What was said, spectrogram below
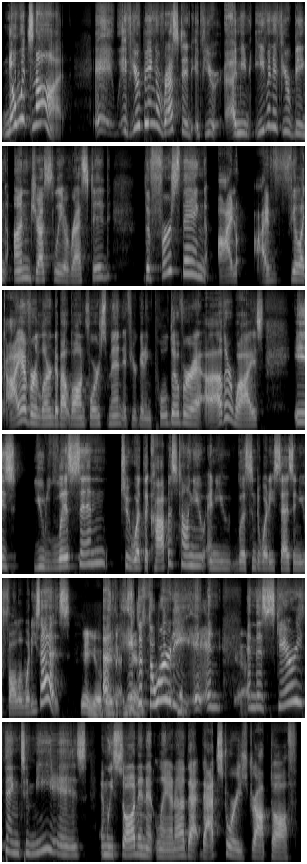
No, it's not. If you're being arrested, if you're, I mean, even if you're being unjustly arrested, the first thing I I feel like I ever learned about law enforcement, if you're getting pulled over uh, otherwise, is you listen to what the cop is telling you and you listen to what he says and you follow what he says. Yeah, you obey the uh, It's authority. and yeah. and the scary thing to me is, and we saw it in Atlanta, that that story's dropped off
